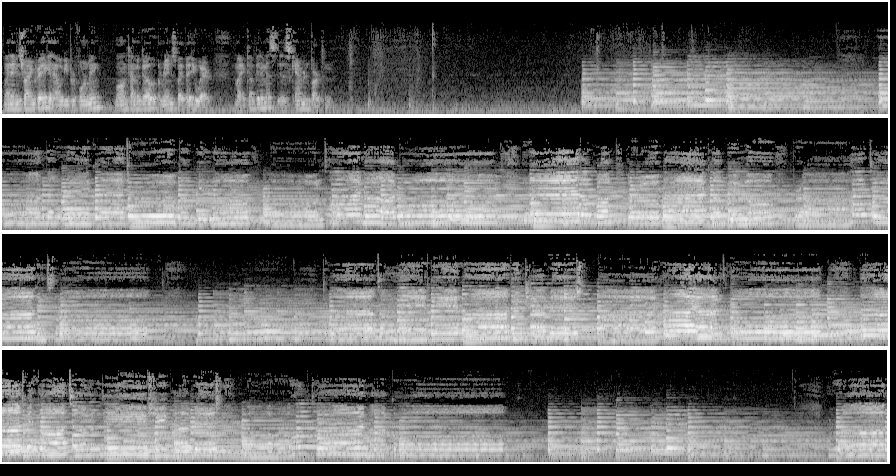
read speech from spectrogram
My name is Ryan Craig, and I will be performing Long Time Ago, arranged by Betty Ware. My accompanist is Cameron Barton. On the lake than dwelt a maid.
